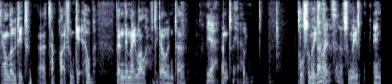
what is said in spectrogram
downloaded uh, TabPy from GitHub, then they may well have to go and uh, Yeah. and Yeah. pull some of these uh, some of these in.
